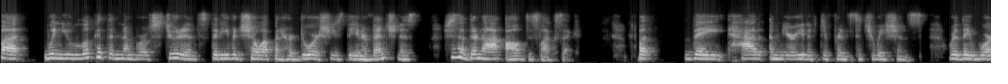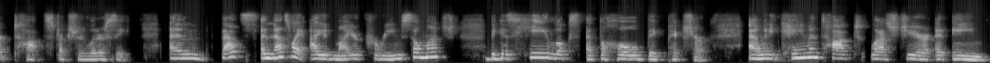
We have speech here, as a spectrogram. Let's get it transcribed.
But when you look at the number of students that even show up at her door, she's the interventionist. She said they're not all dyslexic, but they had a myriad of different situations where they weren't taught structured literacy. And that's and that's why I admire Kareem so much because he looks at the whole big picture. And when he came and talked last year at AIM,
